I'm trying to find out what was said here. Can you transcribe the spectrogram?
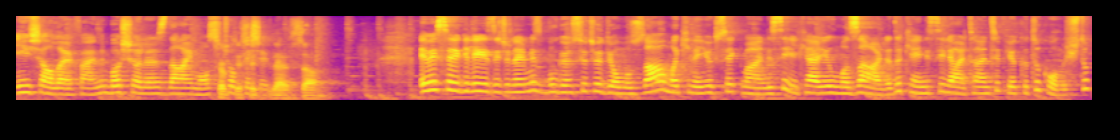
İnşallah efendim. Başarılarınız daim olsun. Çok, Çok, teşekkür teşekkürler, ederim. sağ olun. Evet sevgili izleyicilerimiz bugün stüdyomuzda makine yüksek mühendisi İlker Yılmaz'ı ağırladı. Kendisiyle alternatif yakıtı konuştuk.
